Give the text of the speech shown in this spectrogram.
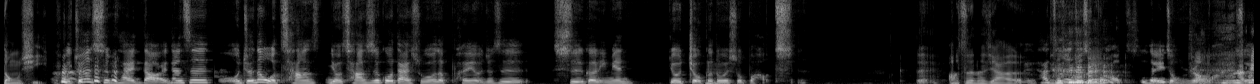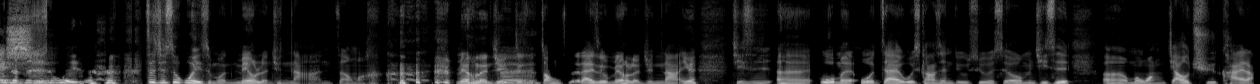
东西？我觉得吃不太到哎、欸，但是我觉得我尝有尝试过袋鼠肉的朋友，就是十个里面有九个都会说不好吃。嗯对哦，真的假的？它真的就是不好吃的一种肉啊！这就是为什么，这就是为什么没有人去拿，你知道吗？没有人去，就是撞死的袋鼠，没有人去拿。因为其实，呃，我们我在 Wisconsin 读书的时候，我们其实，呃，我们往郊区开了，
